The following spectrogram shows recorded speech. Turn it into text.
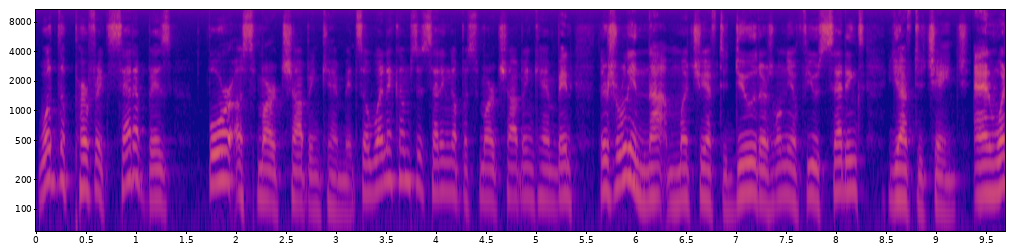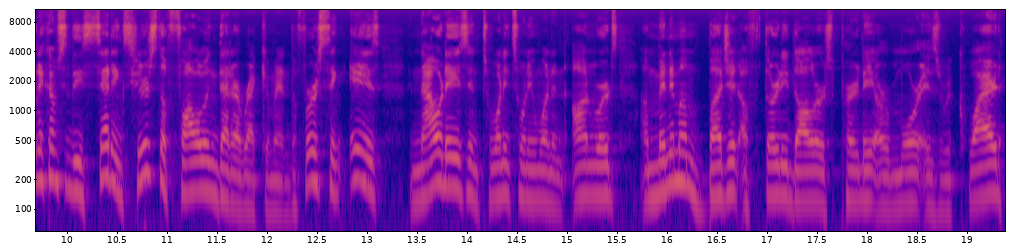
what the perfect setup is for a smart shopping campaign. So when it comes to setting up a smart shopping campaign, there's really not much you have to do. There's only a few settings you have to change. And when it comes to these settings, here's the following that I recommend. The first thing is nowadays in 2021 and onwards, a minimum budget of $30 per day or more is required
